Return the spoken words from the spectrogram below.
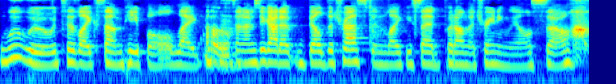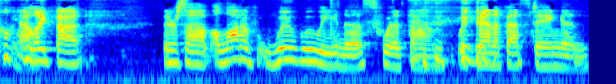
woo woo to like some people. Like oh. sometimes you got to build the trust, and like you said, put on the training wheels. So yeah. I like that. There's a, a lot of woo wooiness with um, with manifesting and.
